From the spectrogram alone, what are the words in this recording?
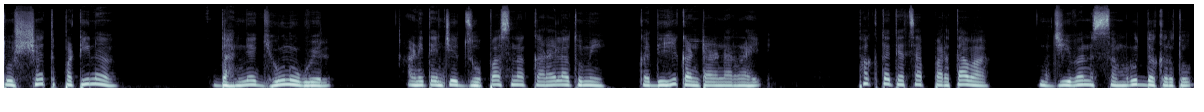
तो शतपटीनं धान्य घेऊन उगवेल आणि त्यांची जोपासना करायला तुम्ही कधीही कंटाळणार नाही. फक्त त्याचा परतावा जीवन समृद्ध करतो.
